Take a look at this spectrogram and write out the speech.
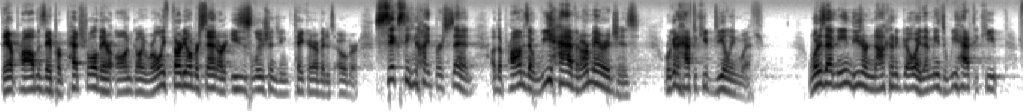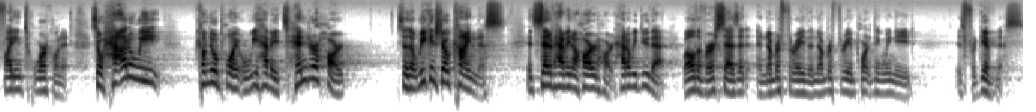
They are problems, they are perpetual, they are ongoing. We're only 31% are easy solutions, you can take care of it, it's over. 69% of the problems that we have in our marriages, we're gonna have to keep dealing with. What does that mean? These are not gonna go away. That means we have to keep fighting to work on it. So, how do we come to a point where we have a tender heart so that we can show kindness instead of having a hard heart. How do we do that? Well, the verse says it. And number three, the number three important thing we need is forgiveness.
